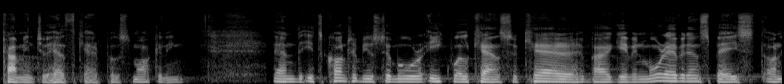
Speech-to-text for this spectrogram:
coming to healthcare post-marketing. And it contributes to more equal cancer care by giving more evidence based on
